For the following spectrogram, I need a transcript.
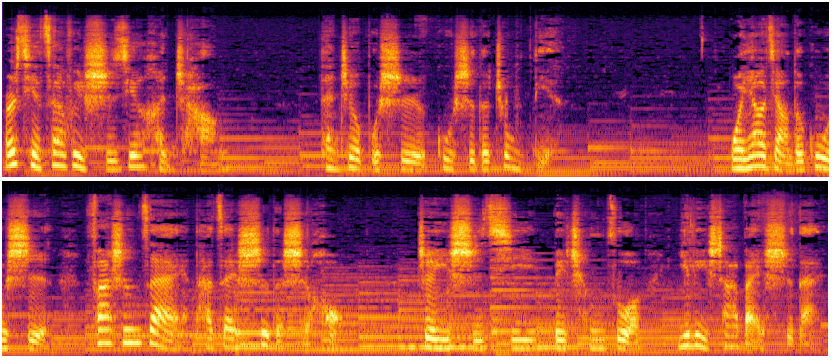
而且在位时间很长，但这不是故事的重点。我要讲的故事发生在她在世的时候，这一时期被称作伊丽莎白时代。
